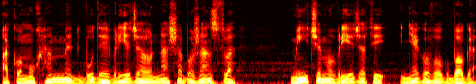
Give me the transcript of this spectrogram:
Ako Muhammed bude vrijeđao naša božanstva, mi ćemo vrijeđati njegovog Boga,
